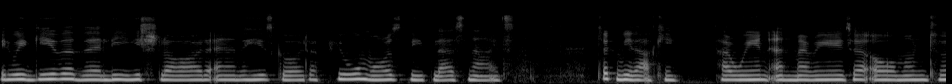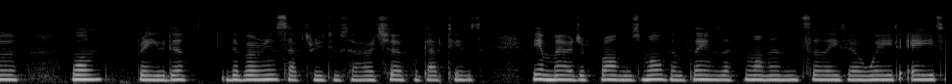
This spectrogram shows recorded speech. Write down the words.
It will give the liege lord and his court a few more sleepless nights. Jack-Be-Lucky, Harwin, and Merryt Ormond one braved the burning sceptre to search for captives. They emerged from the smoke and flames a few moments later with eight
